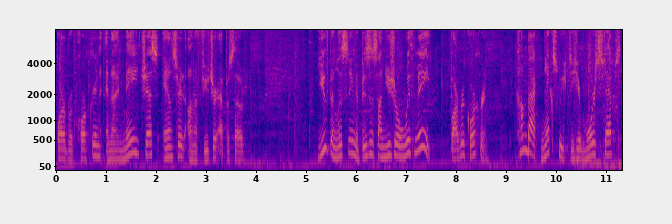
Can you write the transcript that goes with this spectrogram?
Barbara Corcoran, and I may just answer it on a future episode. You've been listening to Business Unusual with me, Barbara Corcoran. Come back next week to hear more steps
